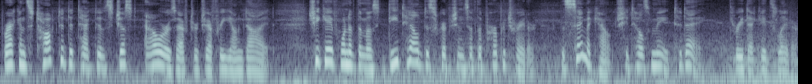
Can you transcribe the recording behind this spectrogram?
Brackens talked to detectives just hours after Jeffrey Young died. She gave one of the most detailed descriptions of the perpetrator, the same account she tells me today, three decades later.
